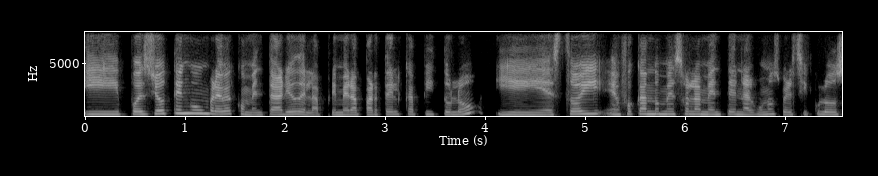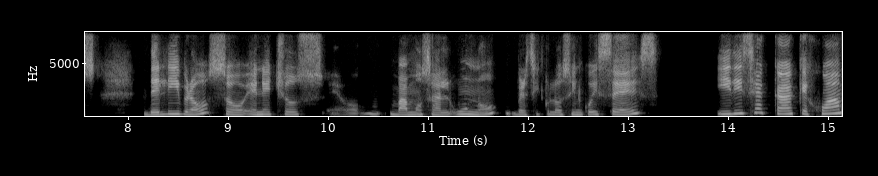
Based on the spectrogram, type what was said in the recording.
Y pues yo tengo un breve comentario de la primera parte del capítulo y estoy enfocándome solamente en algunos versículos del libro. So, en Hechos eh, vamos al 1, versículos 5 y 6. Y dice acá que Juan,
